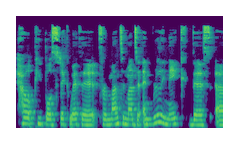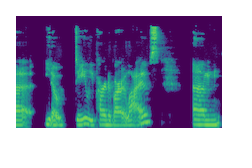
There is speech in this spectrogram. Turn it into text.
help people stick with it for months and months and, and really make this, uh, you know, daily part of our lives, um,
